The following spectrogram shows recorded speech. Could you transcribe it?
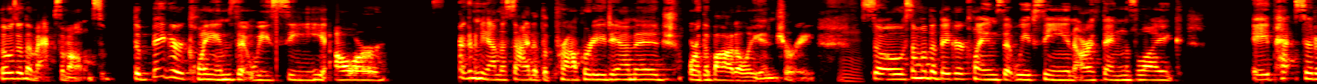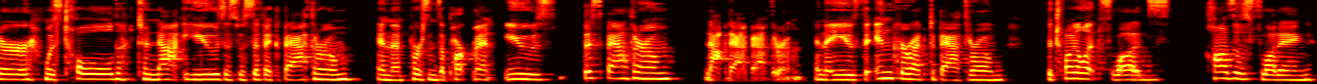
those are the max amounts. The bigger claims that we see are are going to be on the side of the property damage or the bodily injury. Mm. So some of the bigger claims that we've seen are things like a pet sitter was told to not use a specific bathroom in the person's apartment, use this bathroom, not that bathroom. And they use the incorrect bathroom. The toilet floods, causes flooding,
